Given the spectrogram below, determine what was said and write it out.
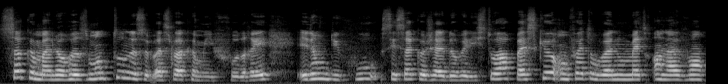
Sauf que malheureusement tout ne se passe pas comme il faudrait et donc du coup c'est ça que j'ai adoré l'histoire parce que en fait on va nous mettre en avant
